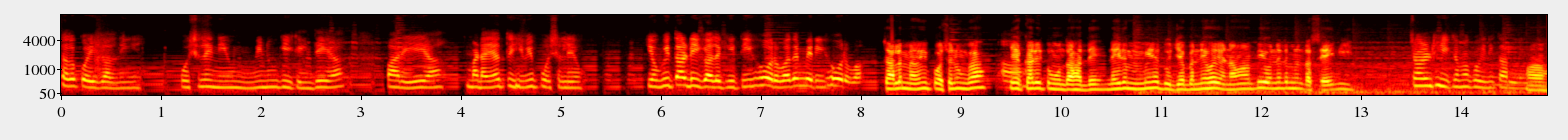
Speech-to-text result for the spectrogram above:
ਚਲੋ ਕੋਈ ਗੱਲ ਨਹੀਂ ਹੈ ਪੁੱਛ ਲੈਣੀ ਮੰਮੀ ਨੂੰ ਕੀ ਕਹਿੰਦੇ ਆ? ਪਰ ਇਹ ਆ ਮੜਾ ਜਿਹਾ ਤੁਸੀਂ ਵੀ ਪੁੱਛ ਲਿਓ। ਕਿਉਂਕਿ ਤੁਹਾਡੀ ਗੱਲ ਕੀਤੀ ਹੋਰ ਵਾ ਤੇ ਮੇਰੀ ਹੋਰ ਵਾ। ਚੱਲ ਮੈਂ ਵੀ ਪੁੱਛ ਲੂੰਗਾ ਆਹ, ਇੱਕ ਵਾਰੀ ਤੂੰ ਦੱਸ ਦੇ। ਨਹੀਂ ਤੇ ਮੰਮੀ ਨੇ ਦੂਜੇ ਬੰਨੇ ਹੋ ਜਾਣਾ ਵਾ ਵੀ ਉਹਨੇ ਤੇ ਮੈਨੂੰ ਦੱਸਿਆ ਹੀ ਨਹੀਂ। ਚਲ ਠੀਕ ਹੈ ਮੈਂ ਕੋਈ ਨਹੀਂ ਕਰ ਲੈਂਦੀ। ਆਹ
